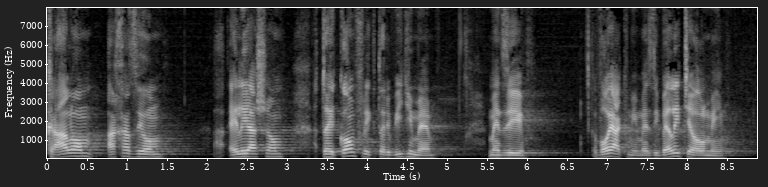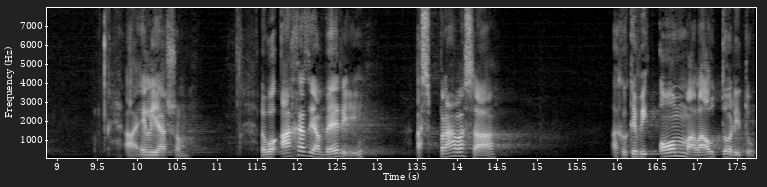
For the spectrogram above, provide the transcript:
kráľom Achaziom a Eliášom a to je konflikt, ktorý vidíme medzi vojakmi, medzi veliteľmi a Eliášom. Lebo Achazia verí a správa sa, ako keby on mal autoritu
